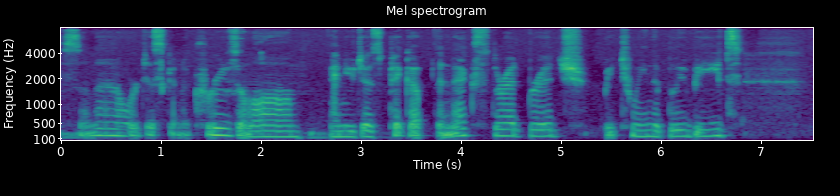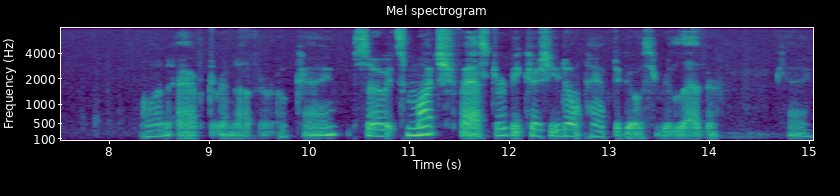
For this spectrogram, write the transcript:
So now we're just going to cruise along and you just pick up the next thread bridge between the blue beads one after another okay? So it's much faster because you don't have to go through leather okay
